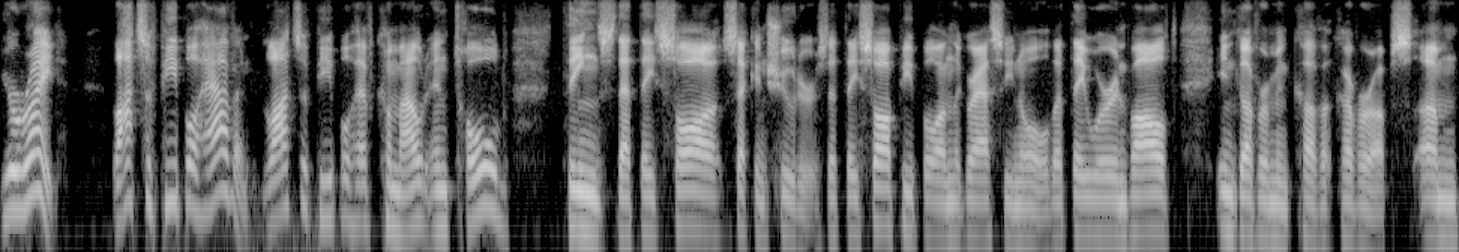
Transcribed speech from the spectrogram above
You're right. Lots of people haven't. Lots of people have come out and told things that they saw second shooters, that they saw people on the grassy knoll, that they were involved in government cover, cover-ups. Um,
